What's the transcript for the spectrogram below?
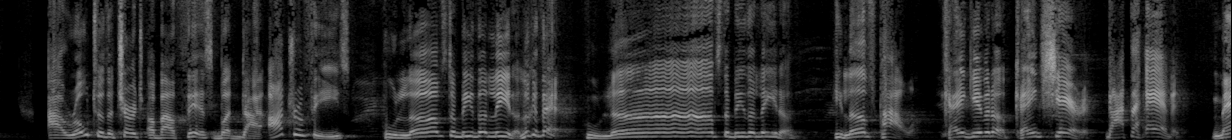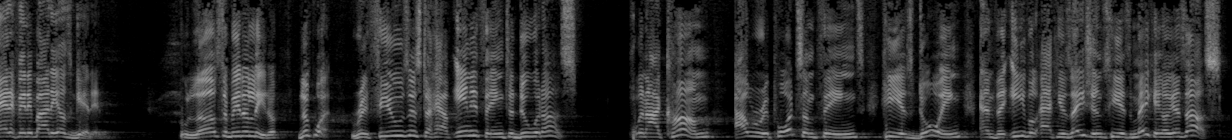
I wrote to the church about this, but Diotrephes, who loves to be the leader, look at that, who loves to be the leader. He loves power. Can't give it up. Can't share it. Got to have it. Mad if anybody else get it. Who loves to be the leader. Look what? refuses to have anything to do with us. When I come, I will report some things he is doing and the evil accusations he is making against us.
